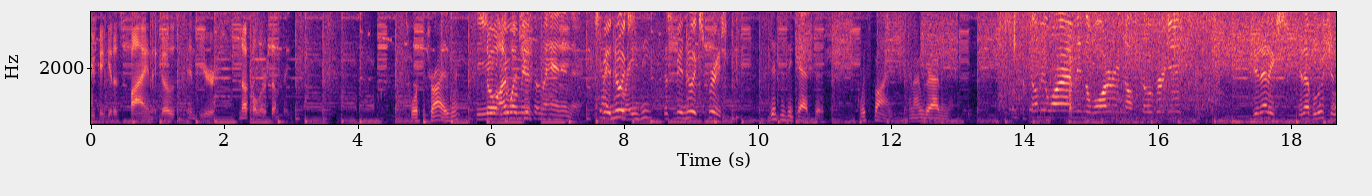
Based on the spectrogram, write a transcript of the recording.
You could get a spine that goes into your knuckle or something. It's worth a try, isn't it? So I want me you- to put my hand in there. This will be a new ex- crazy. This will be a new experience. This is a catfish with spines, and I'm grabbing it. Tell me why I'm in the water in October again. Genetics and evolution.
